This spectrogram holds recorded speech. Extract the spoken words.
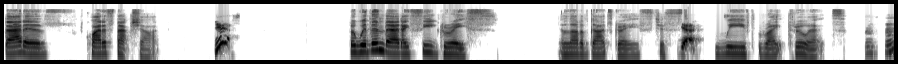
That is quite a snapshot. Yes. But within that, I see grace, a lot of God's grace just yes. weaved right through it. Mm-hmm.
